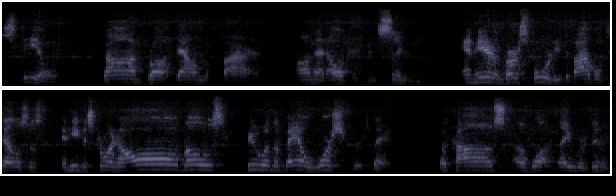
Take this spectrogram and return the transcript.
still God brought down the fire on that altar consumed. And here in verse 40, the Bible tells us that he destroyed all those who were the Baal worshippers there because of what they were doing.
